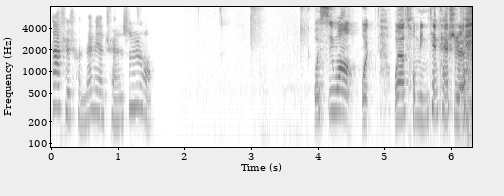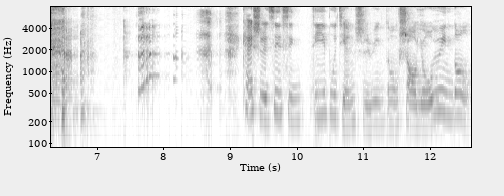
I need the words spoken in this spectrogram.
大学城那边，全是这种。我希望我我要从明天开始 开始进行第一步减脂运动，少油运动，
